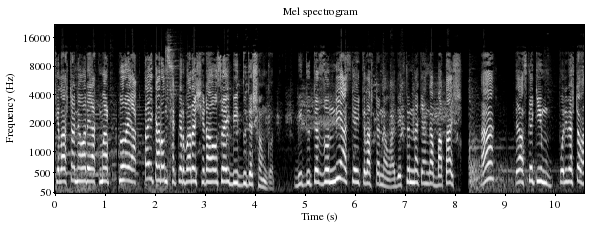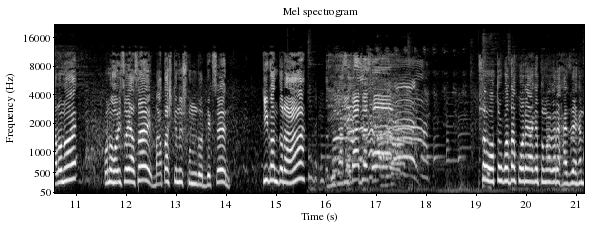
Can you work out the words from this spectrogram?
ক্লাসটা নেওয়ার একমাত্র একটাই কারণ থাকতে পারে সেটা হচ্ছে এই বিদ্যুতের সংকট। বিদ্যুতের জন্যই আজকে এই ক্লাসটা নেওয়া। দেখছেন না কেঙ্গা বাতাস? হ্যাঁ? তে আজকে কি পরিবেশটা ভালো নয়? কোনো হইচই আছে? বাতাস কিন্তু সুন্দর, দেখছেন? কি গন্তরা তো অত কথা পরে আগে তোমার ঘরে হাজিরা এখানে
